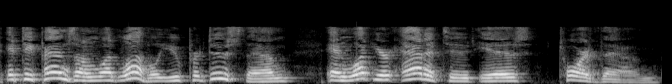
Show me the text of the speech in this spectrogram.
It depends on what level you produce them and what your attitude is toward them.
